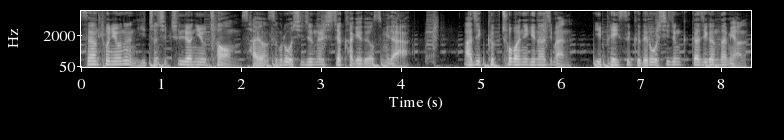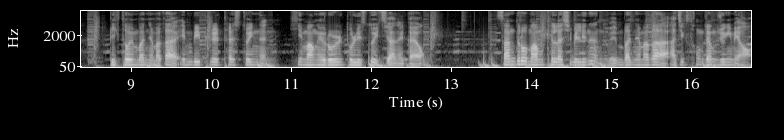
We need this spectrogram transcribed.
샌안토니오는 2017년 이후 처음 4연승으로 시즌을 시작하게 되었습니다. 아직 극초반이긴 하지만 이 페이스 그대로 시즌 끝까지 간다면 빅터 웬바냐마가 MVP를 탈 수도 있는 희망의 롤을 돌릴 수도 있지 않을까요? 산드로 마무켈라 시빌리는 웬바냐마가 아직 성장 중이며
